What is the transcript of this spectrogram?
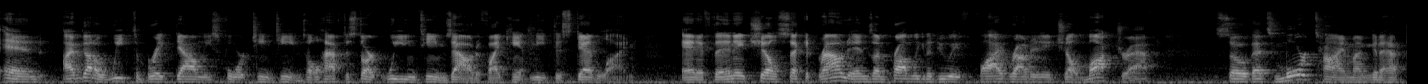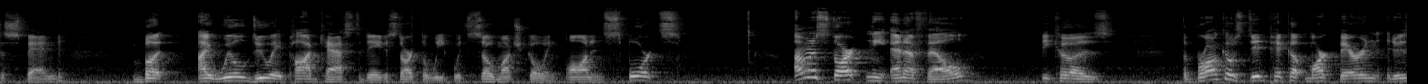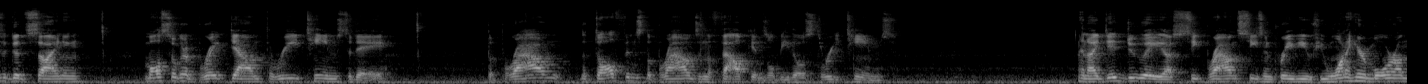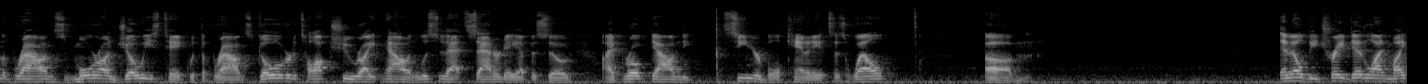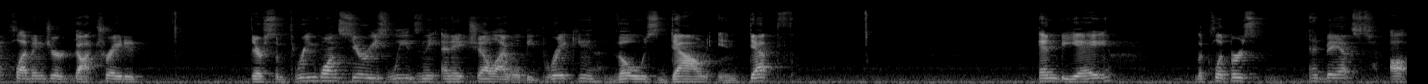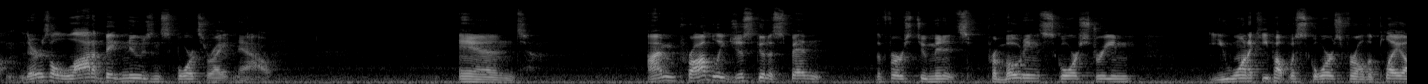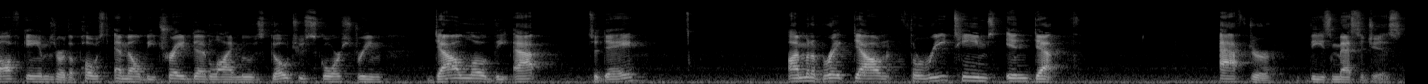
and I've got a week to break down these 14 teams. I'll have to start weeding teams out if I can't meet this deadline. And if the NHL second round ends, I'm probably going to do a five round NHL mock draft. So that's more time I'm going to have to spend. But I will do a podcast today to start the week with so much going on in sports. I'm going to start in the NFL because the Broncos did pick up Mark Barron. It is a good signing. I'm also going to break down three teams today. The Brown, the Dolphins, the Browns, and the Falcons will be those three teams. And I did do a, a Browns season preview. If you want to hear more on the Browns, more on Joey's take with the Browns, go over to Talk Shoe right now and listen to that Saturday episode. I broke down the Senior Bowl candidates as well. Um, MLB trade deadline, Mike Clevinger got traded. There's some 3 1 series leads in the NHL. I will be breaking those down in depth. NBA, the Clippers advanced. Uh, there's a lot of big news in sports right now. And I'm probably just going to spend the first two minutes promoting Score Stream. You want to keep up with scores for all the playoff games or the post MLB trade deadline moves, go to Score Stream download the app today. I'm going to break down three teams in depth after these messages.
